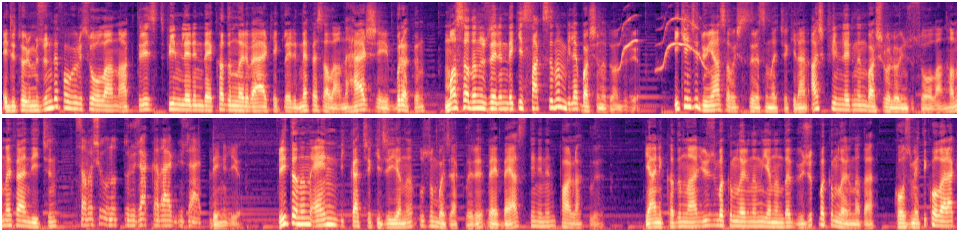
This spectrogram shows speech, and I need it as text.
Editörümüzün de favorisi olan aktris filmlerinde kadınları ve erkekleri nefes alan her şeyi bırakın masanın üzerindeki saksının bile başını döndürüyor. İkinci Dünya Savaşı sırasında çekilen aşk filmlerinin başrol oyuncusu olan hanımefendi için Savaşı unutturacak kadar güzel. deniliyor. Rita'nın en dikkat çekici yanı uzun bacakları ve beyaz teninin parlaklığı. Yani kadınlar yüz bakımlarının yanında vücut bakımlarına da kozmetik olarak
